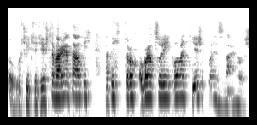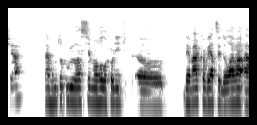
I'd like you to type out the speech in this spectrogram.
Určite tiež tá varianta na tých, na tých troch obrancov je podľa tiež úplne z najhoršia. Tam v útoku by vlastne mohol chodiť uh, Demarko viacej doľava a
